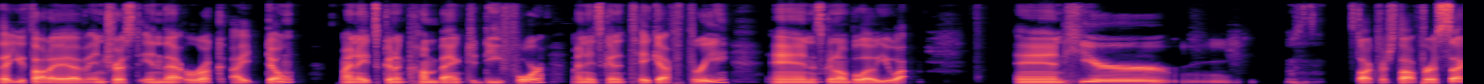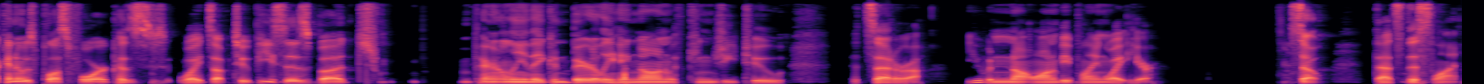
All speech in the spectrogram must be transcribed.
that you thought I have interest in that rook. I don't. My knight's going to come back to d4. My knight's going to take f3, and it's going to blow you up. And here, Stockfish thought for a second it was plus four because white's up two pieces, but apparently they can barely hang on with king g2, etc. You would not want to be playing white here. So that's this line.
